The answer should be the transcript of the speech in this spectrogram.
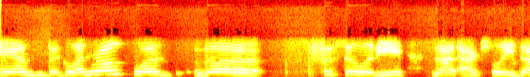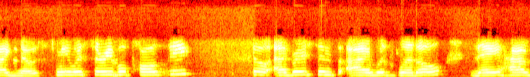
and the Glenrose was the facility that actually diagnosed me with cerebral palsy. So ever since I was little, they have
